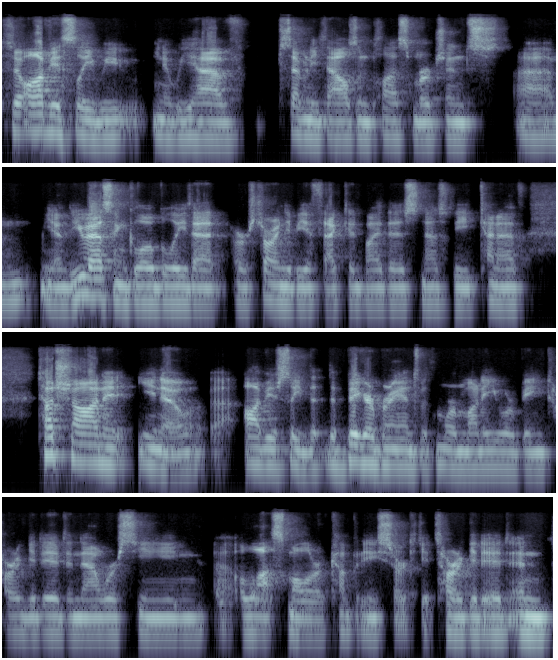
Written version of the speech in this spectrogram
so obviously we you know we have 70,000 plus merchants, um, you know, the U.S. and globally that are starting to be affected by this. And as we kind of touched on it, you know, obviously the, the, bigger brands with more money were being targeted, and now we're seeing a lot smaller companies start to get targeted. And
